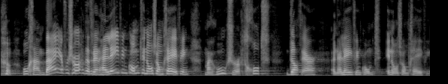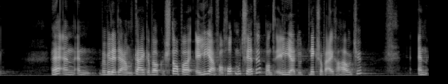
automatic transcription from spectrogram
Hoe gaan wij ervoor zorgen dat er een herleving komt in onze omgeving? Maar hoe zorgt God dat er een herleving komt in onze omgeving? En, en, we willen dan kijken welke stappen Elia van God moet zetten, want Elia doet niks op eigen houtje. En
